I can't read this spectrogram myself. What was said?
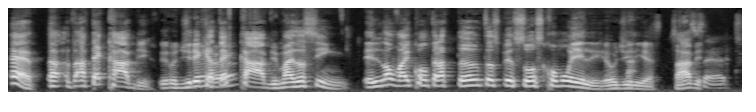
É, até cabe. Eu diria que até cabe, mas assim, ele não vai encontrar tantas pessoas como ele, eu diria, tá sabe? certo.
